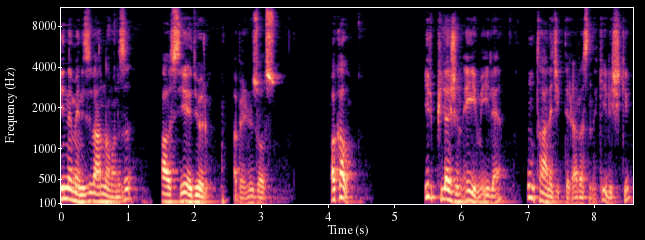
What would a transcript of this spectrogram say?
dinlemenizi ve anlamanızı tavsiye ediyorum. Haberiniz olsun. Bakalım. Bir plajın eğimi ile kum tanecikleri arasındaki ilişki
